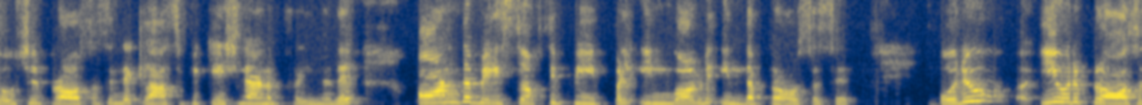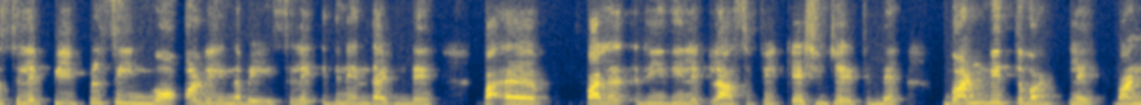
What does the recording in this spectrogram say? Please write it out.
social പ്രോസസ്സിന്റെ ക്ലാസിഫിക്കേഷൻ ആണ് പറയുന്നത്. On the base of the people involve in the process ഒരു ഈ ഒരു പ്രോസസ്സിൽ പീപ്പിൾസ് ഇൻവോൾവ് ചെയ്യുന്ന ബേസിൽ ഇതിന് എന്തായിട്ടുണ്ട്? പല രീതിയിൽ ക്ലാസിഫിക്കേഷൻ ചെയ്തിട്ടുണ്ട്. വൺ വിത്ത് വൺ അല്ലെ വൺ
